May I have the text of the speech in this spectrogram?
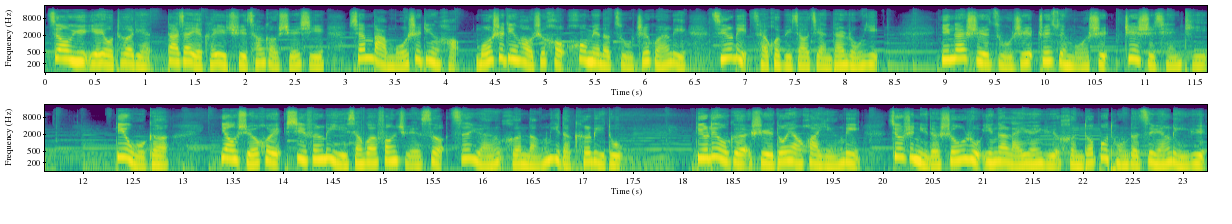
教育也有特点，大家也可以去参考学习。先把模式定好，模式定好之后，后面的组织管理、激励才会比较简单容易。应该是组织追随模式，这是前提。第五个，要学会细分利益相关方角色、资源和能力的颗粒度。第六个是多样化盈利，就是你的收入应该来源于很多不同的资源领域。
